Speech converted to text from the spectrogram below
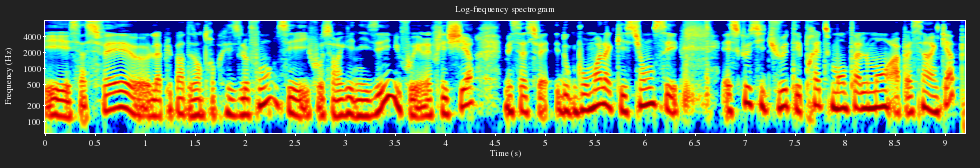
Et ça se fait, euh, la plupart des entreprises le font. C'est, il faut s'organiser, il faut y réfléchir, mais ça se fait. donc pour moi, la question c'est que si tu veux, tu es prête mentalement à passer un cap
